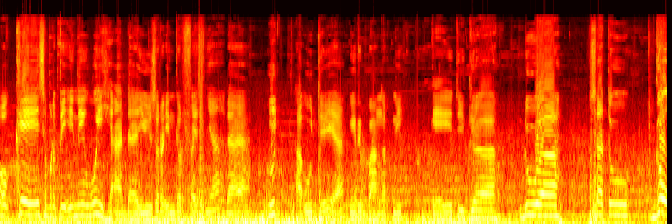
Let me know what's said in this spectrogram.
Oke seperti ini. Wih ada user interface nya ada. HUD HUD ya. Mirip banget nih. Oke tiga dua satu go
